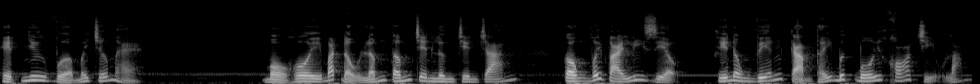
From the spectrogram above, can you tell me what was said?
hệt như vừa mới chớm hè. Mồ hôi bắt đầu lấm tấm trên lưng trên trán, cộng với vài ly rượu, khiến ông Viễn cảm thấy bức bối khó chịu lắm.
